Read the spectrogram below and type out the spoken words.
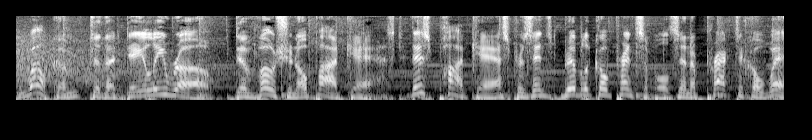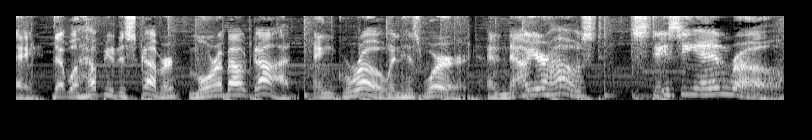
Welcome to the Daily Rowe Devotional Podcast. This podcast presents biblical principles in a practical way that will help you discover more about God and grow in His Word. And now, your host, Stacy Ann Rowe.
